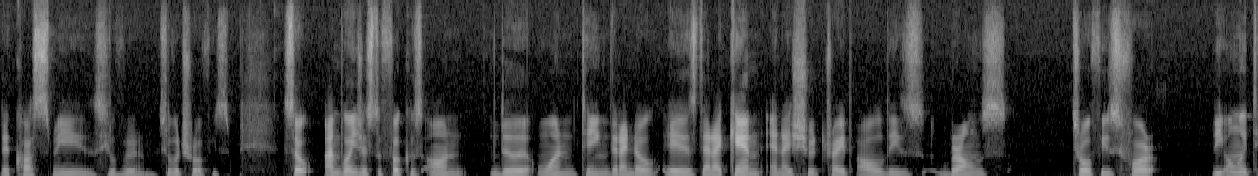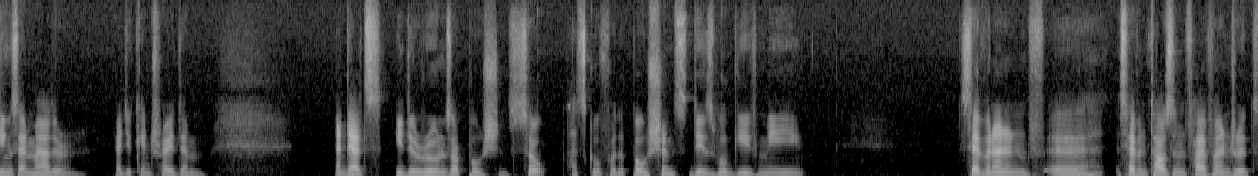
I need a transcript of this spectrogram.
that costs me silver silver trophies. So I'm going just to focus on the one thing that I know is that I can and I should trade all these bronze trophies for the only things that matter that you can trade them. And that's either runes or potions. So let's go for the potions. This will give me 700 uh, 7500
